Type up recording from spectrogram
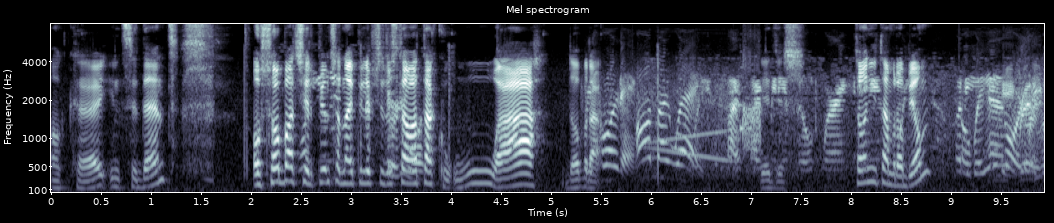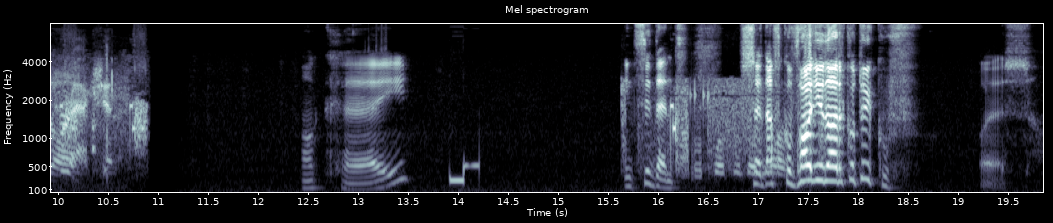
Okej, incydent. Osoba cierpiąca na epilepsję dostała ataku. Uła, dobra, jedziesz. Co oni tam robią? Okej. Incydent. Przedawkowanie narkotyków. O Jezu.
